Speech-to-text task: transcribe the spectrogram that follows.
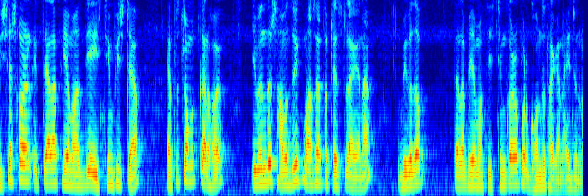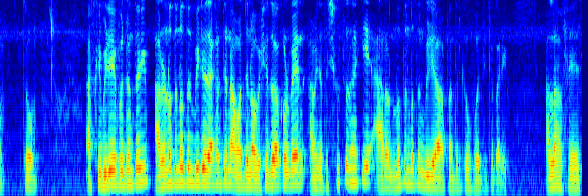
বিশ্বাস করেন, এই তেলাপিয়া মাছ দিয়ে স্টিম ফিশটা এত চমৎকার হয়। ইভেন তো সামুদ্রিক মাছ এত টেস্ট লাগে না। বিকজ অফ তেলাপিয়া মাছ স্টিম করার পর গন্ধ থাকে না এই জন্য তো আজকের ভিডিও এই পর্যন্তই। আরও নতুন নতুন ভিডিও দেখার জন্য আমার জন্য অবশ্যই দোয়া করবেন। আমি যাতে সুস্থ থাকি আরও নতুন নতুন ভিডিও আপনাদেরকে উপহার দিতে পারি। আল্লাহ হাফেজ।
